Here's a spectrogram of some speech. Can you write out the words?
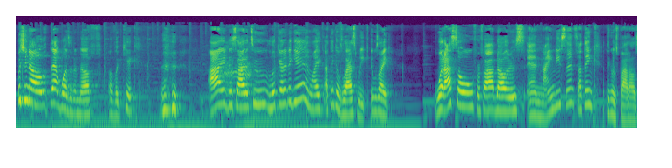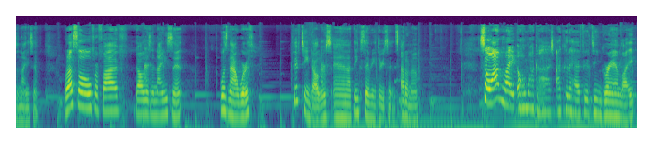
But you know, that wasn't enough of a kick. I decided to look at it again. Like, I think it was last week. It was like what I sold for five dollars and ninety cents, I think, I think it was five dollars and ninety cent. What I sold for five dollars and ninety cent was now worth fifteen dollars and I think seventy three cents. I don't know. So I'm like, oh my gosh, I could have had fifteen grand. Like,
